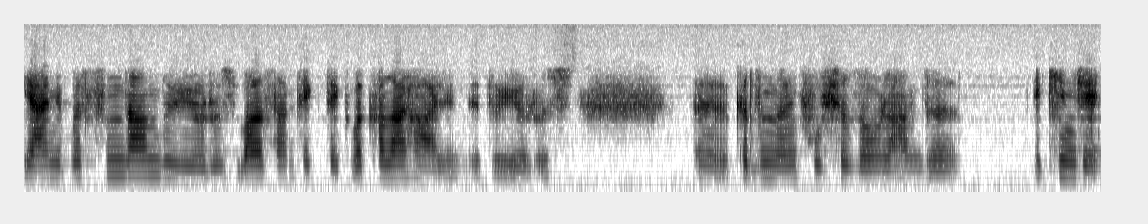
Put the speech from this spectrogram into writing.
Yani basından duyuyoruz, bazen tek tek vakalar halinde duyuyoruz. Ee, kadınların fuhşa zorlandığı, ikinci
